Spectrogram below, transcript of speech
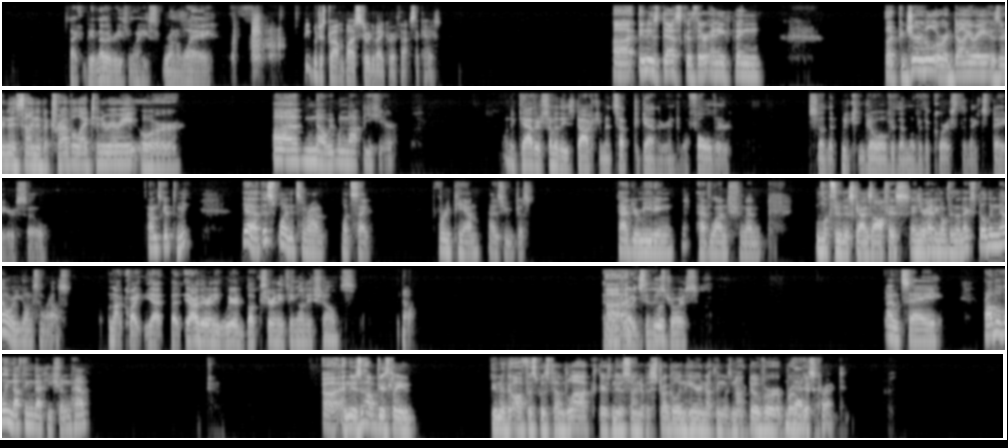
That could be another reason why he's run away. People just go out and buy a Studebaker if that's the case. uh, in his desk, is there anything like a journal or a diary? Is there any sign of a travel itinerary or Uh, no, it would not be here. I want to gather some of these documents up together into a folder so that we can go over them over the course of the next day or so. Sounds good to me. Yeah, at this point, it's around, let's say, 3 p.m. as you just had your meeting, had lunch, and then look through this guy's office. And you're heading over to the next building now, or are you going somewhere else? Not quite yet, but are there any weird books or anything on his shelves? No. And no Uh, I drugs in his suppose- drawers? I would say probably nothing that he shouldn't have. Uh, and there's obviously, you know, the office was found locked. There's no sign of a struggle in here. Nothing was knocked over or broken. That is correct.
